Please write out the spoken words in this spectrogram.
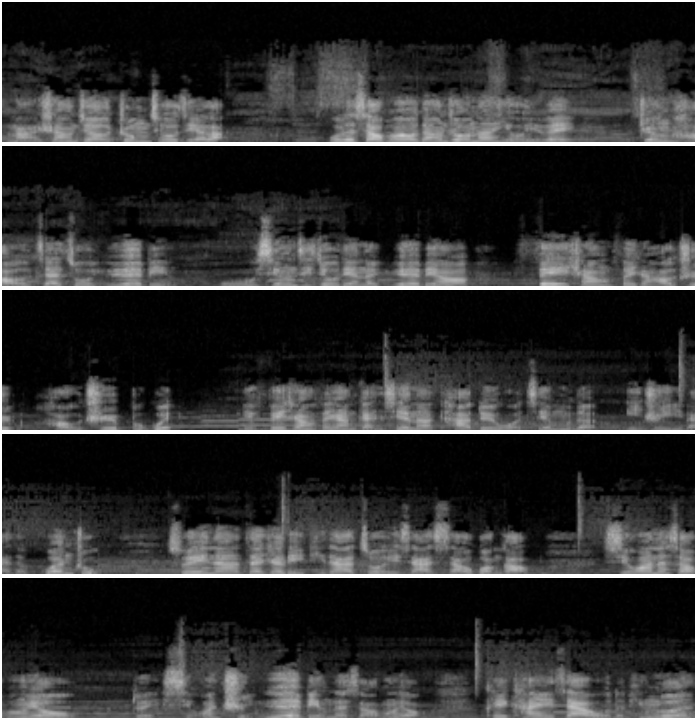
马上就要中秋节了。我的小朋友当中呢，有一位正好在做月饼，五星级酒店的月饼哦，非常非常好吃，好吃不贵。也非常非常感谢呢，他对我节目的一直以来的关注，所以呢，在这里替他做一下小广告。喜欢的小朋友，对喜欢吃月饼的小朋友，可以看一下我的评论，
